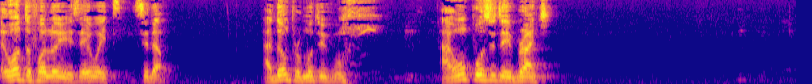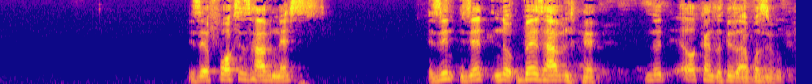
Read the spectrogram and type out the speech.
I want to follow you. Say, wait, sit down. I don't promote people. I won't post you to a branch. He said, foxes have nests, is it, is it, no, bears have, no, all kinds of things are possible.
